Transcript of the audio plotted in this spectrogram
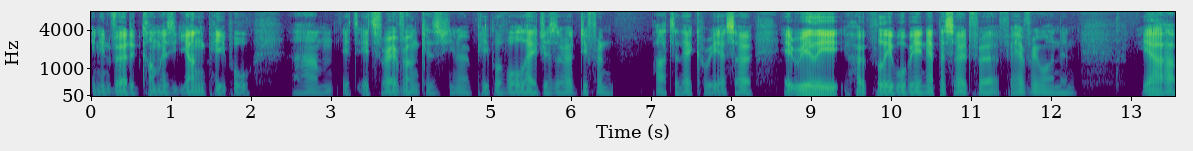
in inverted commas young people. Um, it's it's for everyone because you know people of all ages are at different parts of their career. So it really, hopefully, will be an episode for, for everyone. And yeah,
